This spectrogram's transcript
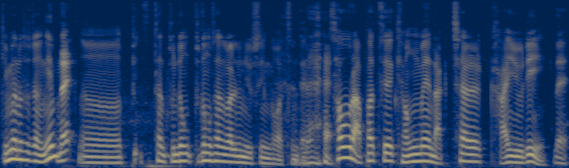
김현우 소장님, 네. 어, 비슷한 부동, 부동산 관련 뉴스인 것 같은데 네. 서울 아파트의 경매 낙찰 가율이 네,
